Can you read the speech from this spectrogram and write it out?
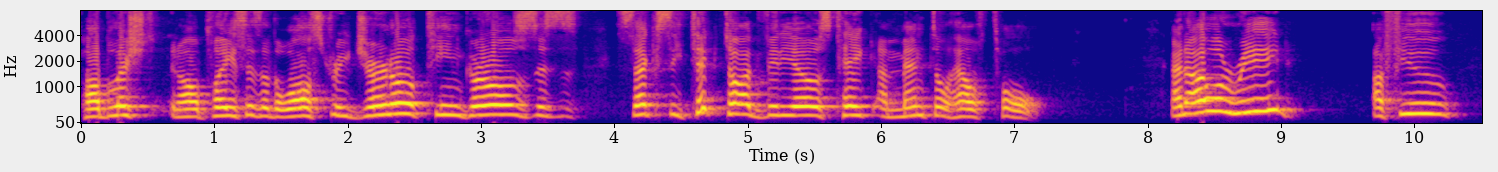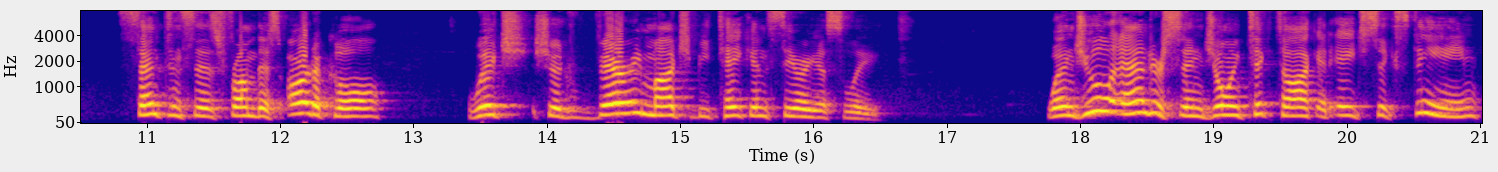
published in all places of the Wall Street Journal Teen girls' sexy TikTok videos take a mental health toll. And I will read a few sentences from this article, which should very much be taken seriously. When Jula Anderson joined TikTok at age 16,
